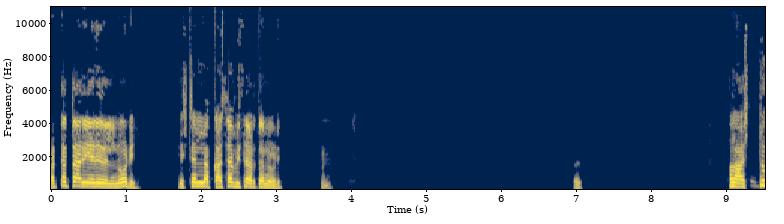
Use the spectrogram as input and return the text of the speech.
ಕಟ್ಟತ್ತಾರಿ ಏರಿಯಾದಲ್ಲಿ ನೋಡಿ, ಇಷ್ಟೆಲ್ಲ ಕಸ ಬಿಸಾಡ್ತಾ ನೋಡಿ. ಅಲ್ಲ, ಅಷ್ಟು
